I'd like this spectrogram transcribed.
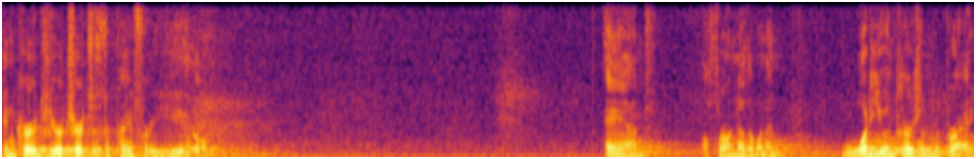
encourage your churches to pray for you? And I'll throw another one in. What do you encourage them to pray?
